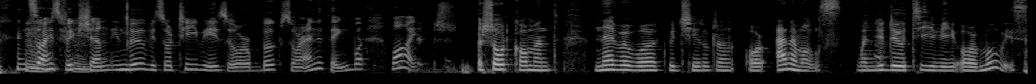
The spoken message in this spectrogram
in mm. science mm. fiction, mm. in movies or TVs or books or anything. Why? A short comment never work with children or animals when you do TV or movies.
